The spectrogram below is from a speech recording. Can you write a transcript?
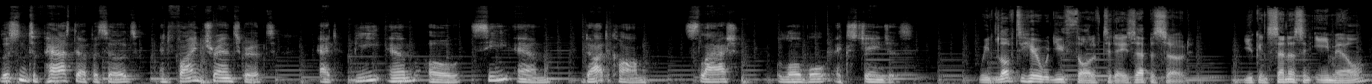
Listen to past episodes and find transcripts at bmocm.com slash global exchanges. We'd love to hear what you thought of today's episode. You can send us an email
